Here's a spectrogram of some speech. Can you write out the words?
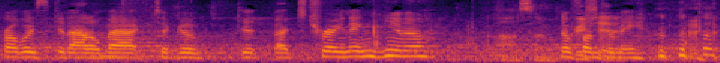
probably skedaddle back to go get back to training. You know, Awesome. no fun for Appreciate me. it.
